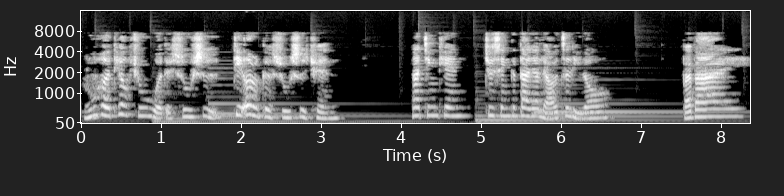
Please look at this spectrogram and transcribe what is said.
如何跳出我的舒适第二个舒适圈。那今天就先跟大家聊到这里喽，拜拜。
